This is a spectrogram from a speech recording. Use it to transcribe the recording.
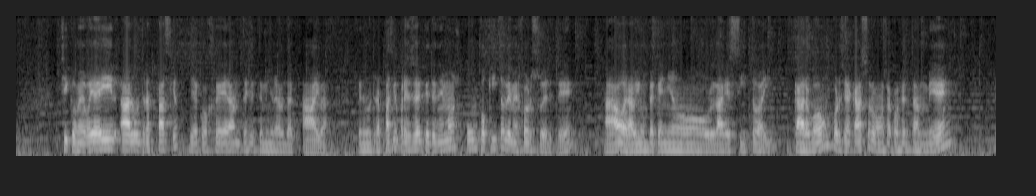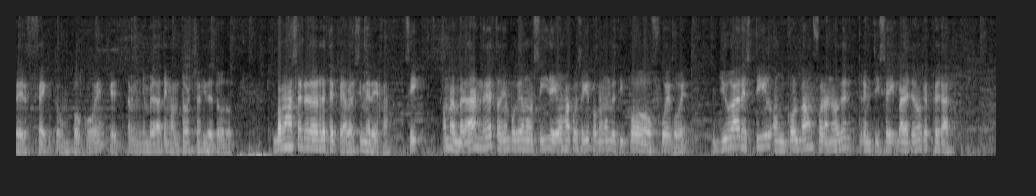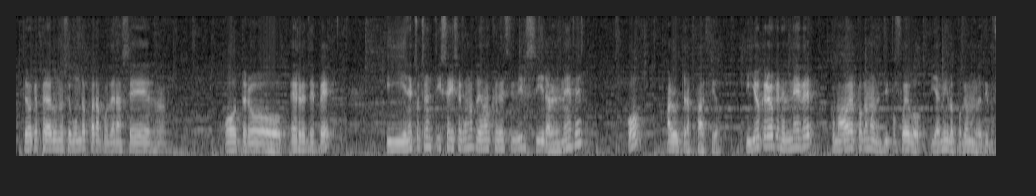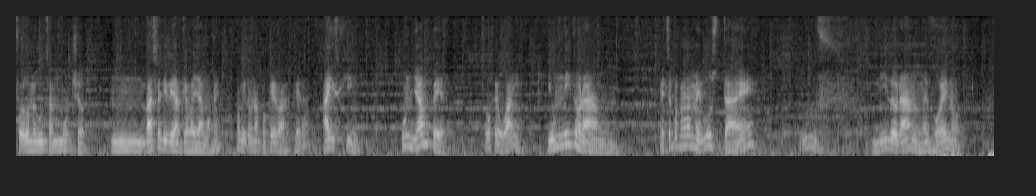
Chicos, me voy a ir al ultraespacio. Voy a coger antes este mineral de aquí. ahí va. En el ultraespacio parece ser que tenemos un poquito de mejor suerte, ¿eh? Ahora había un pequeño laguecito ahí. Carbón, por si acaso, lo vamos a coger también. Perfecto, un poco, ¿eh? Que también en verdad tengo antorchas y de todo. Vamos a hacer el RTP, a ver si me deja. Sí. Hombre, en verdad Nether también podríamos ir y vamos a conseguir Pokémon de tipo fuego, ¿eh? You are still on cooldown for another 36... Vale, tengo que esperar. Tengo que esperar unos segundos para poder hacer otro RTP. Y en estos 36 segundos tenemos que decidir si ir al Nether o al ultraespacio. Y yo creo que en el Nether, como va a haber Pokémon de tipo fuego, y a mí los Pokémon de tipo fuego me gustan mucho, mmm, va a ser ideal que vayamos, ¿eh? Oh, mira, una Pokéball, ¿qué era? Ice King. Un Jumper. Oh, qué guay. Y un Nidoran. Este Pokémon me gusta, ¿eh? Uff. Nidoran, es bueno.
